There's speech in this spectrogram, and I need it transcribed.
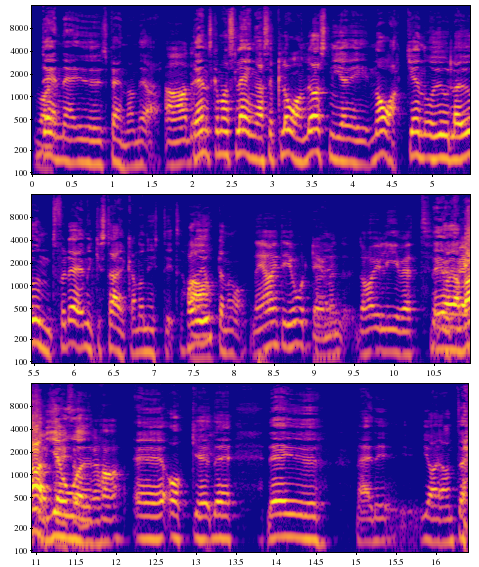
var... Den är ju spännande ja. Ja, det- Den ska man slänga sig planlöst ner i naken och rulla runt. För det är mycket stärkande och nyttigt. Har Ja. du gjort det någon gång? Nej, jag har inte gjort det, men då har ju livet Det gör jag varje år. Ja. Eh, och eh, det, det är ju... Nej, det gör jag inte.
